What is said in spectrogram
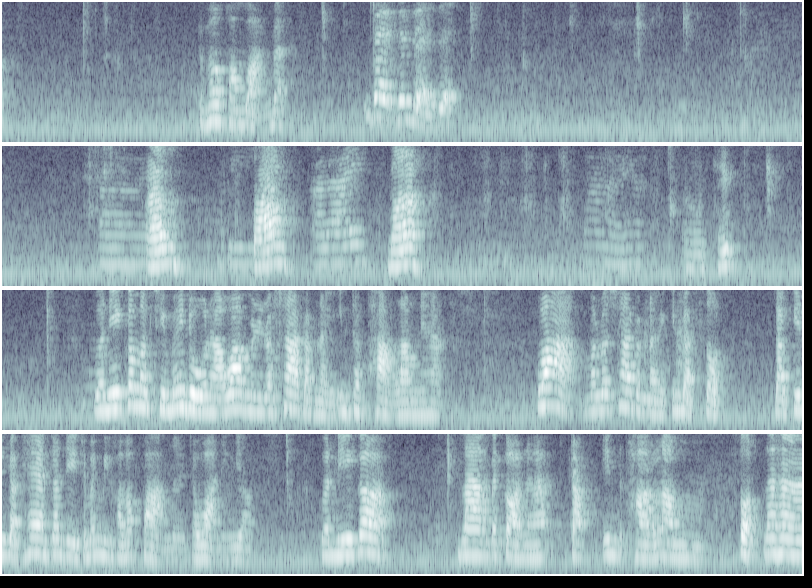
จะเพิ่มความหวานด้วยเด็ดเด็ดเด็ดเด็ดแอมฟังอะไร มามาไหนอะเออทิปวันนี้ก็มาชิมให้ดูนะ ว่ามันรสชาติแบบไหนอินทผลัมเนี่ยฮะว่ามันรสชาติแบบไหนกินแบบสด แต่กินแบบแห้งก็ดีจะไม่มีความว่าฝาดเลยจะหวานอย่างเดียว วันนี้ก็ลาไปก่อนนะฮะกับอินทผลัมสดนะฮะ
